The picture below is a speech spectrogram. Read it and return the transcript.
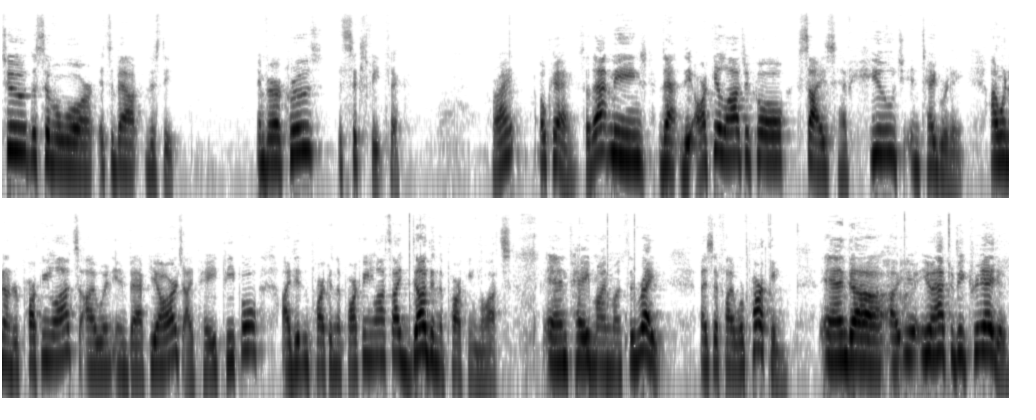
to the Civil War, it's about this deep. In Veracruz, it's six feet thick. Right? Okay, so that means that the archaeological sites have huge integrity. I went under parking lots, I went in backyards, I paid people. I didn't park in the parking lots, I dug in the parking lots and paid my monthly rate as if I were parking. And uh, you, you have to be creative.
